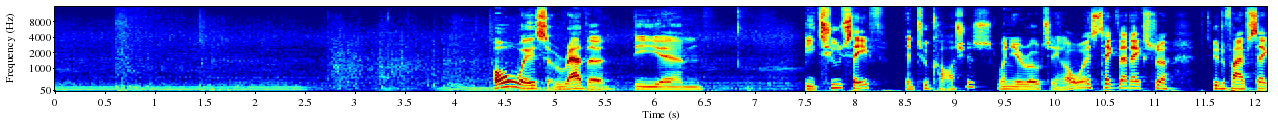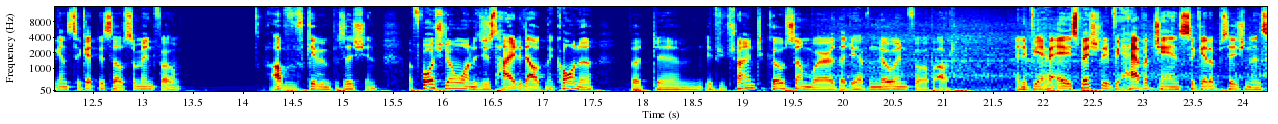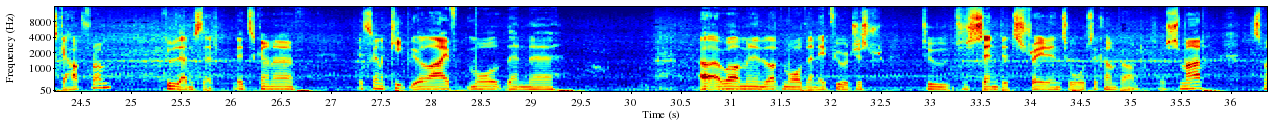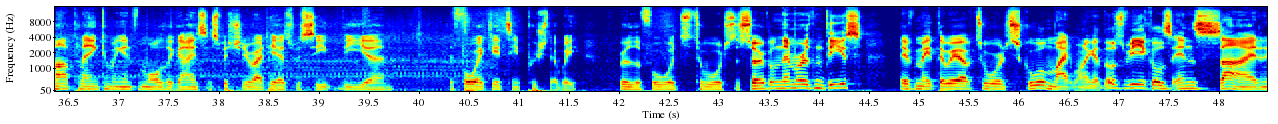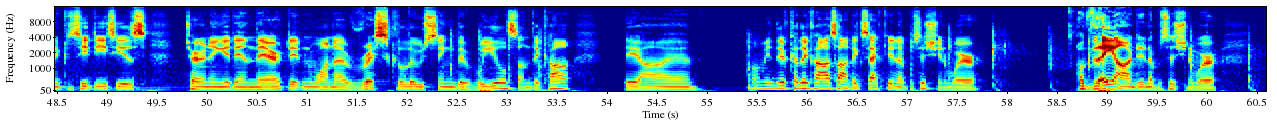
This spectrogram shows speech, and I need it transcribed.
Always rather be um, be too safe than too cautious when you're rotating. Always take that extra two to five seconds to get yourself some info of given position. Of course, you don't want to just hide it out in the corner, but um, if you're trying to go somewhere that you have no info about, and if you have, especially if you have a chance to get a position and scout from, do that instead. It's gonna, it's gonna keep you alive more than, uh, uh, well, I mean a lot more than if you were just to to send it straight in towards the compound. So smart, smart playing coming in from all the guys, especially right here as we see the. Uh, the 4AK team push their way further forwards towards the circle. Nemrith and these, they've made their way up towards school. Might want to get those vehicles inside. And you can see DC is turning it in there. Didn't want to risk losing the wheels on the car. They are... I mean, the, the cars aren't exactly in a position where... Oh, they aren't in a position where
